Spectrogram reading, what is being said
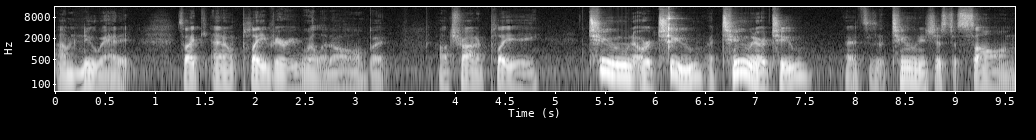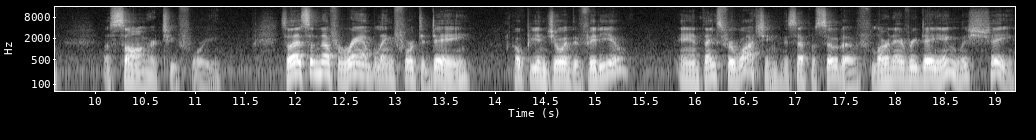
I'm new at it. So I, I don't play very well at all, but I'll try to play a tune or two, a tune or two. That's a tune is just a song a song or two for you. So that's enough rambling for today. Hope you enjoyed the video, and thanks for watching this episode of Learn Everyday English. Hey,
